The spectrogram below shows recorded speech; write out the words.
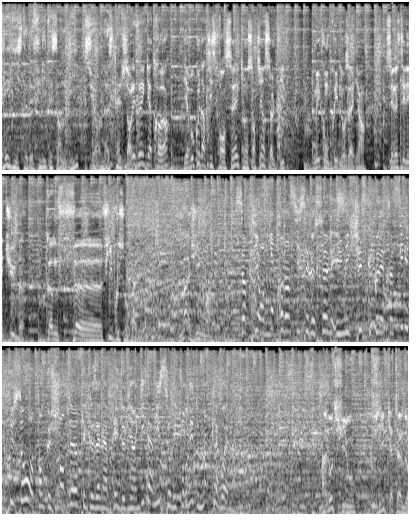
playlist de Philippe et Sandy sur Nostalgie. Dans les années 80, il y a beaucoup d'artistes français qui ont sorti un seul titre, mais compris de l'oseille. Hein. C'est resté des tubes, comme F- euh, Philippe Rousseau. Magie Noire. Sorti en 86, c'est le seul et unique tube que connaîtra Philippe Rousseau en tant que chanteur. Quelques années après, il devient guitariste sur les tournées de Marc Lavoine. Un autre filou, Philippe Cataldo.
